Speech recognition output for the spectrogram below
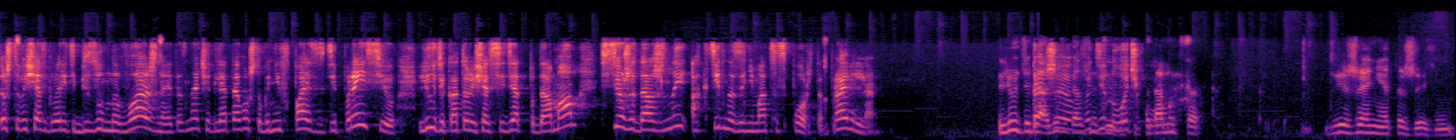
то, что вы сейчас говорите, безумно важно. Это значит, для того, чтобы не впасть в депрессию, люди, которые сейчас сидят по домам, все же должны активно заниматься спортом. Правильно? Люди, Даже да, люди в одиночку. Двигаться, потому что движение – это жизнь.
